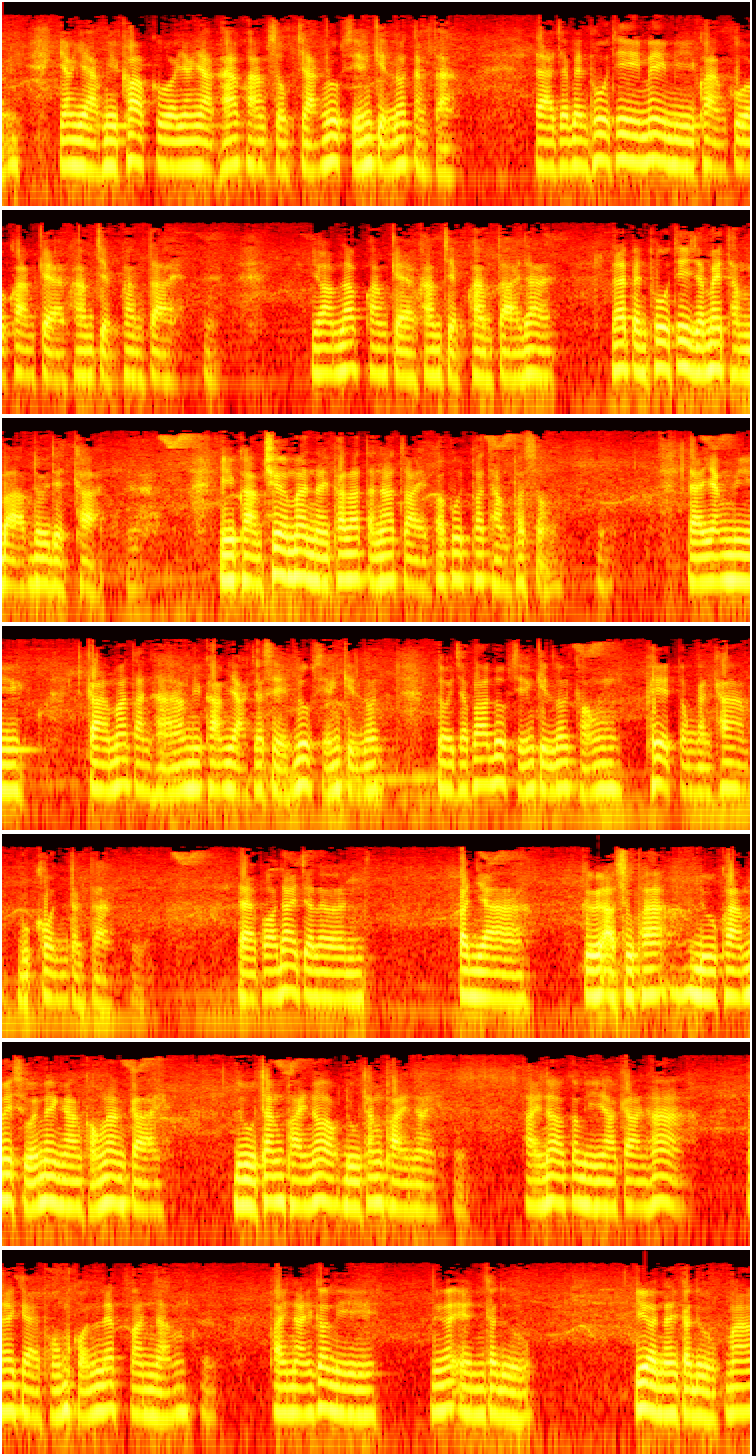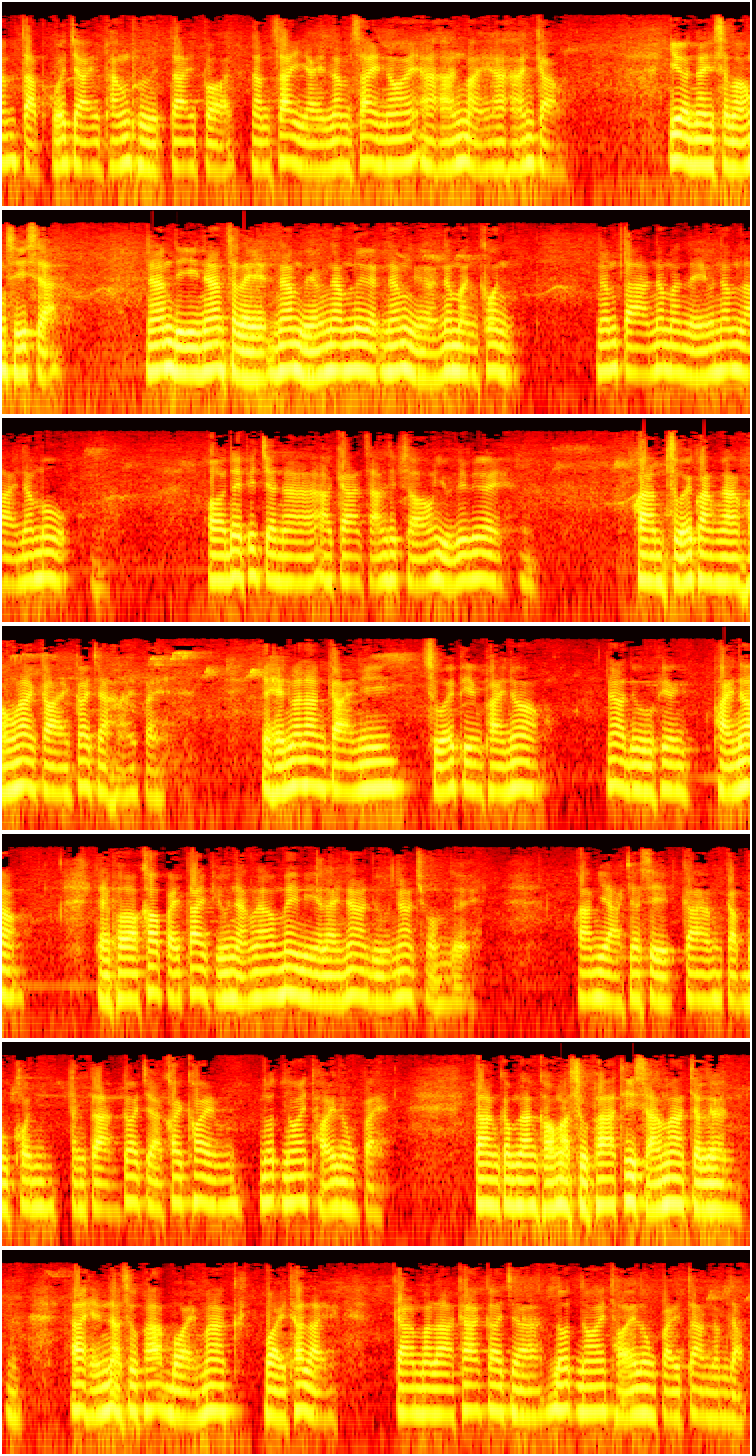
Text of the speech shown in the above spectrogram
ยังอยากมีครอบครัวยังอยากหาความสุขจากรูปเสียงกลิ่นรสต่างๆ แต่จะเป็นผู้ที่ไม่มีความกลัวความแก่ความเจ็บความตาย ยอมรับความแก่ความเจ็บความตายได้ และเป็นผู้ที่จะไม่ทำบาปโดยเด็ดขาด มีความเชื่อมั่นในพระรัตนตรัยพระพุทธพระธรรมพระสงฆ์แต่ยังมีกามตัณหา มีความอยากจะเสพรูปเสียงกลิ่นรส โดยเฉพาะรูปเสียงกลิ่นรสของเพศตรงกันข้ามบุคคลต่างๆ แต่พอได้เจริญ ปัญญาคืออสุภะดูความไม่สวยไม่งามของร่างกาย ดูทั้งภายนอกดูทั้งภายใน ภายนอกก็มีอาการห้าได้แก่ผมขนเล็บฟันหนัง ภายในก็มีเนื้อเอ็นกระดูก เยื่อในกระดูกม้ามตับหัวใจพังผืดไตปอดลำไส้ใหญ่ลำไส้น้อยอาหารใหม่อาหารเก่า เยื่อในสมองศีรษะ น้ำดีน้ำเสลดน้ำเหลืองน้ำเลือด น้ำเหงื่อ น้ำมันข้น น้ำตา น้ำมันเหลว น้ำลาย น้ำมูก พอได้พิจารณาอาการสามสิบสองอยู่เรื่อยๆ ความสวยความงามของร่างกายก็จะหายไป จะเห็นว่าร่างกายนี้สวยเพียงภายนอก น่าดูเพียงภายนอก แต่พอเข้าไปใต้ผิวหนังแล้วไม่มีอะไรน่าดูน่าชมเลย ความอยากจะเสพกามกับบุคคลต่างๆ ก็จะค่อยๆลดน้อยถอยลงไป ตามกำลังของอสุภะที่สามารถเจริญ ถ้าเห็นอสุภะบ่อยมากบ่อยเท่าไหร่ การมาราคะก็จะลดน้อยถอยลงไปตามลำดับ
